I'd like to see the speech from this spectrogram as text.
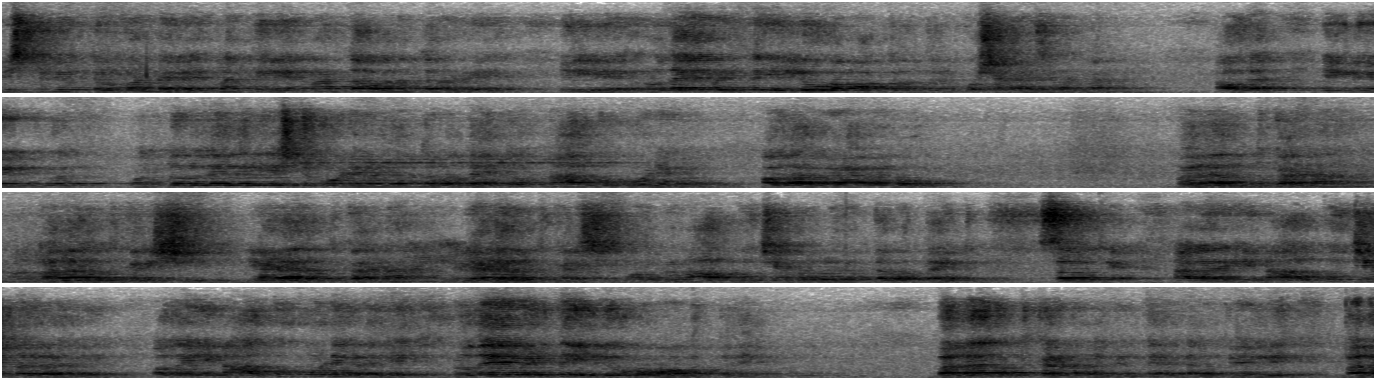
ಇಷ್ಟು ನೀವು ತಿಳ್ಕೊಂಡ್ಮೇಲೆ ಮತ್ತೆ ಇಲ್ಲಿ ಏನ್ ಮಾಡ್ತಾ ಹೋಗೋಣ ಅಂತ ನೋಡಿ ಇಲ್ಲಿ ಹೃದಯ ಬಡಿತ ಎಲ್ಲಿ ಉಗಮ ಆಗ್ತದೆ ಅಂತ ಕ್ವಶನ್ ಆನ್ಸರ್ ಮಾಡ್ತಾನೆ ಹೌದಾ? ಈಗ ನೀವು ಒಂದು ಹೃದಯದಲ್ಲಿ ಎಷ್ಟು ಕೋಣೆಗಳು ಅಂತ ಗೊತ್ತಾಯ್ತು? ನಾಲ್ಕು ಕೋಣೆಗಳು. ಹೌದಾ ಯಾವ್ಯಾವು ಬಲ ಋತುಕರ್ಣ ಬಲ ಉತ್ಕರ್ಷಿ ಎಡ ಋತುಕರ್ಣ ಎಡ ಉತ್ಕರ್ಷಿ ಒಟ್ಟು ನಾಲ್ಕು ಚೇಂಬರ್ಗಳು ಅಂತ ಗೊತ್ತಾಯ್ತು. ಸೊ ಓಕೆ ಹಾಗಾದ್ರೆ ಈ ನಾಲ್ಕು ಚೇಂಬರ್ಗಳಲ್ಲಿ ಹೌದಾ? ಈ ನಾಲ್ಕು ಕೋಣೆಗಳಲ್ಲಿ ಹೃದಯ ಬಡಿತ ಎಲ್ಲಿ ಉಗಮವಾಗುತ್ತದೆ ಬಲ ಉತ್ಕರ್ಣದಲ್ಲಿ ಅಂತ ಹೇಳ್ತಾರೆ ಇಲ್ಲಿ ಬಲ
